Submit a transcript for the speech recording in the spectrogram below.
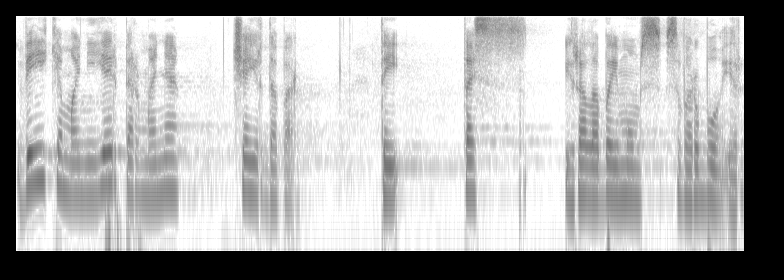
veikia manyje ir per mane čia ir dabar. Tai tas yra labai mums svarbu ir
